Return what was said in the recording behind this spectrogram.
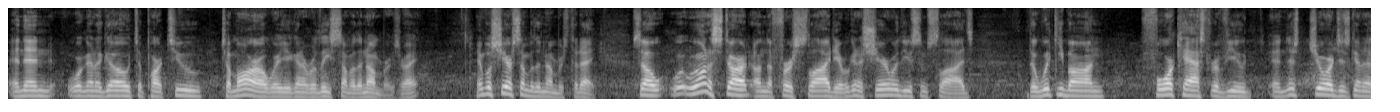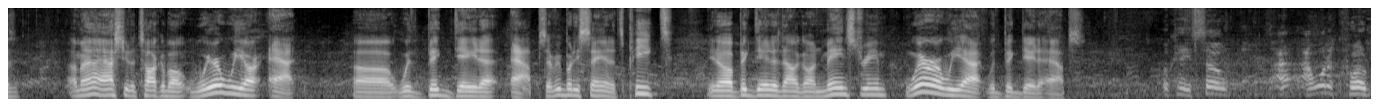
and then we're going to go to part two tomorrow where you're going to release some of the numbers, right? And we'll share some of the numbers today. So we want to start on the first slide here. We're going to share with you some slides. The Wikibon forecast review, and this George is going to, I'm going to ask you to talk about where we are at uh, with big data apps. Everybody's saying it's peaked, you know, big data now gone mainstream. Where are we at with big data apps? Okay, so I, I want to quote,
